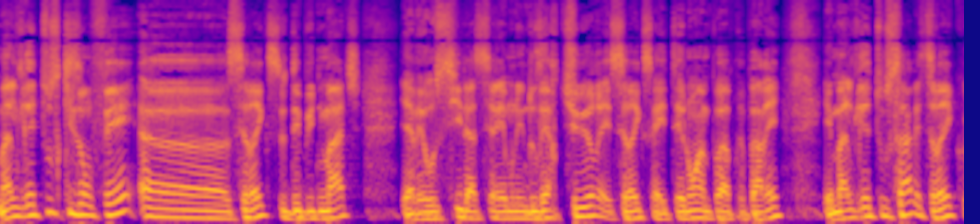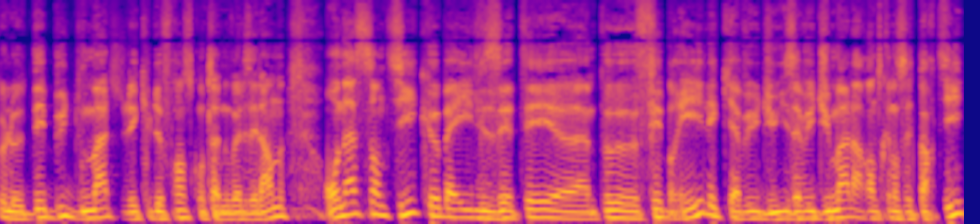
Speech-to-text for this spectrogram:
Malgré tout ce qu'ils ont fait, euh, c'est vrai que ce début de match, il y avait aussi la cérémonie d'ouverture et c'est vrai que ça a été long un peu à préparer. Et malgré tout ça, mais c'est vrai que le début de match de l'équipe de France contre la Nouvelle-Zélande, on a senti que ben, ils étaient un peu fébriles qu'ils avaient eu du, ils avaient eu du mal à rentrer dans cette partie,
